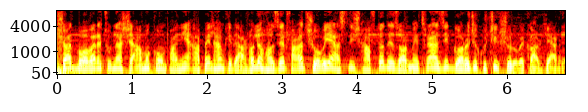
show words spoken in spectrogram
شاید باورتون نشه اما کمپانی اپل هم که در حال حاضر فقط شعبه اصلیش 70 هزار متر از یک گاراژ کوچیک شروع به کار کرده.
